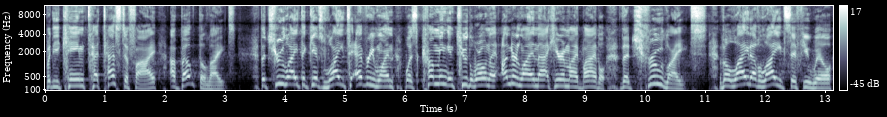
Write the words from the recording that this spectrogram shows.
but he came to testify about the light. The true light that gives light to everyone was coming into the world, and I underline that here in my Bible. The true light, the light of lights, if you will,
